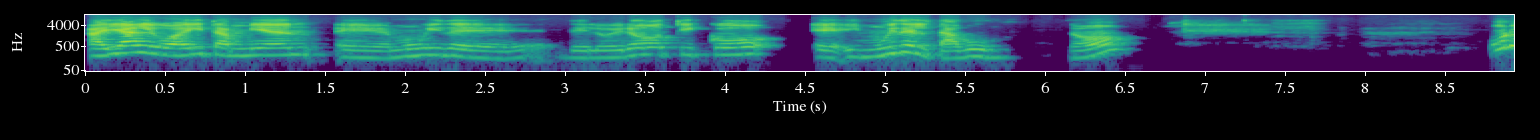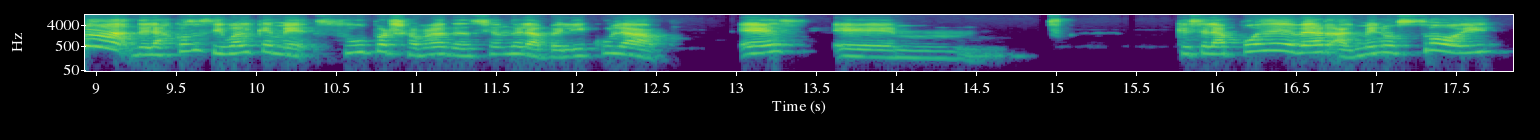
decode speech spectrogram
Hay algo ahí también eh, muy de, lo erótico eh, y muy del tabú, ¿no? Una de las cosas igual que me súper llamó la atención de la película es em, que se la puede ver, al menos hoy,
